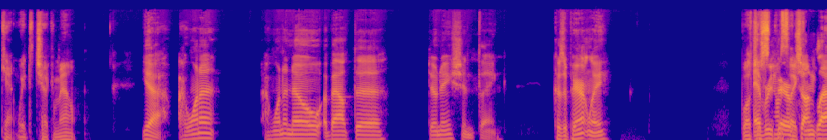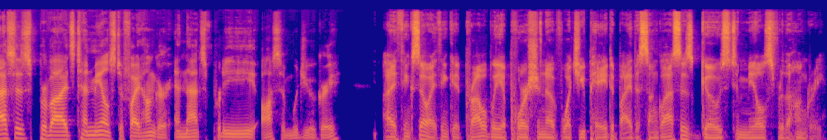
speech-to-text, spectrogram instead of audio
can't wait to check them out. Yeah, I want to I want to know about the donation thing because apparently well, every pair like- of sunglasses provides 10 meals to fight hunger, and that's pretty awesome. Would you agree? I think so. I think it probably a portion of what you pay to buy the sunglasses goes to meals for the hungry.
